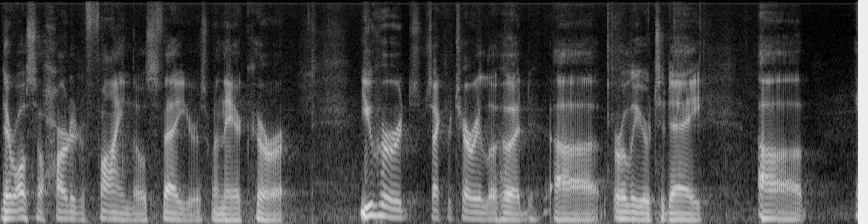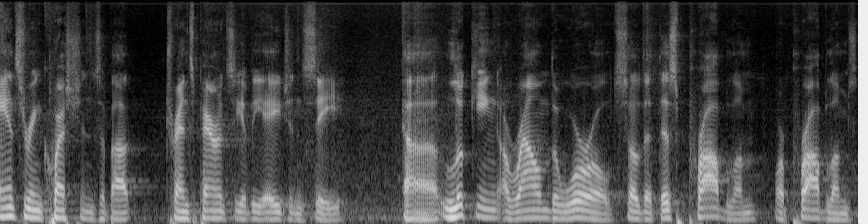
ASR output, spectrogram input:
they're also harder to find those failures when they occur. You heard Secretary LaHood uh, earlier today uh, answering questions about transparency of the agency, uh, looking around the world so that this problem or problems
